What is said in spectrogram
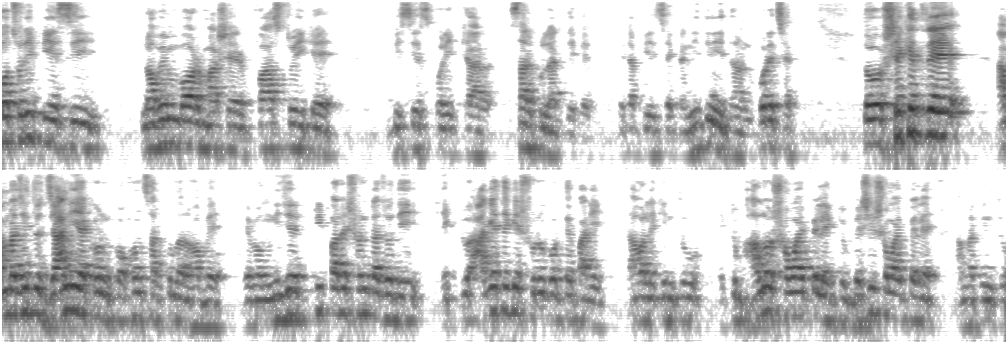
বছরই পিএসসি নভেম্বর মাসের ফার্স্ট উইকে বিসিএস পরীক্ষার সার্কুলার দিবে। এটা পিএসসি একটা নীতি নির্ধারণ করেছে। তো সেক্ষেত্রে আমরা যেহেতু জানি এখন কখন সার্কুলার হবে এবং নিজের প্রিপারেশনটা যদি একটু আগে থেকে শুরু করতে পারি, তাহলে কিন্তু একটু ভালো সময় পেলে, একটু বেশি সময় পেলে আমরা কিন্তু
